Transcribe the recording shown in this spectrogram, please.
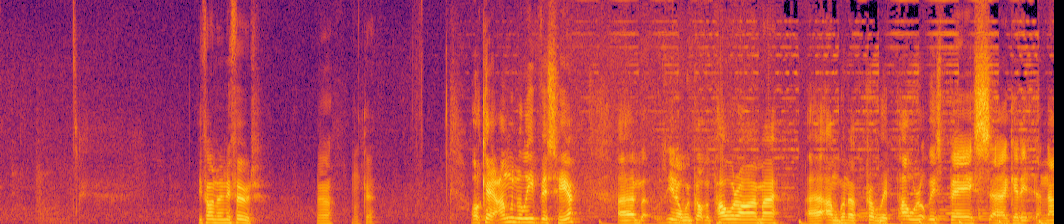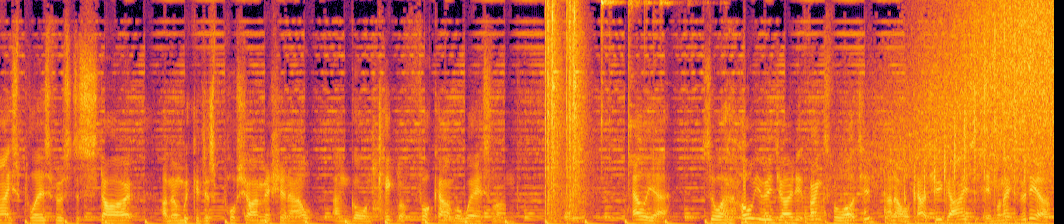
you found any food? No? Okay. Okay, I'm going to leave this here. Um, you know, we've got the power armor. Uh, I'm going to probably power up this base, uh, get it a nice place for us to start, and then we could just push our mission out and go and kick the fuck out of the wasteland. Hell yeah. So I hope you enjoyed it. Thanks for watching, and I will catch you guys in my next video.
